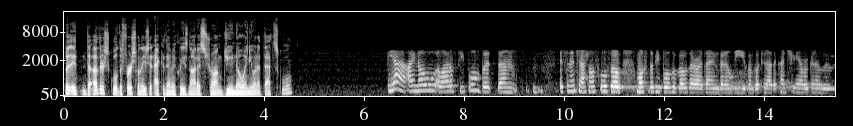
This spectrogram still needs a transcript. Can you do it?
but it, the other school, the first one that you said academically is not as strong. Do you know anyone at that school? Yeah, I know a lot of people, but then it's an international school, so most of the people who go there are then going to leave and go to another country, and we're going to lose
